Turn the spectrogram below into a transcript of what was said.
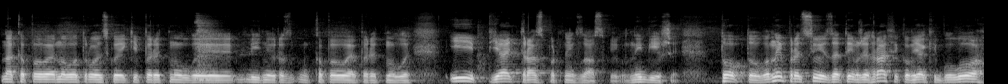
на КПВ Новотроїцького, які перетнули лінію КПВ, перетнули, і 5 транспортних засобів, не більше. Тобто вони працюють за тим же графіком, як і було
